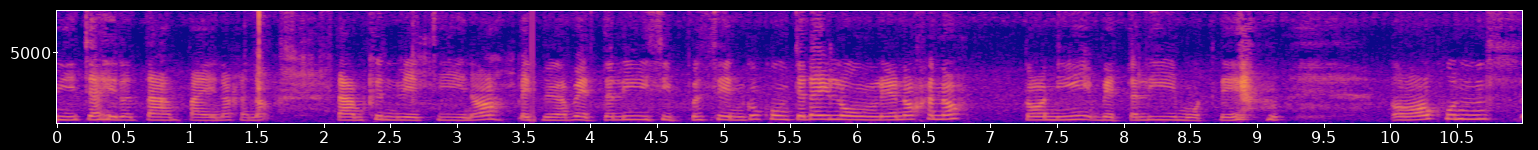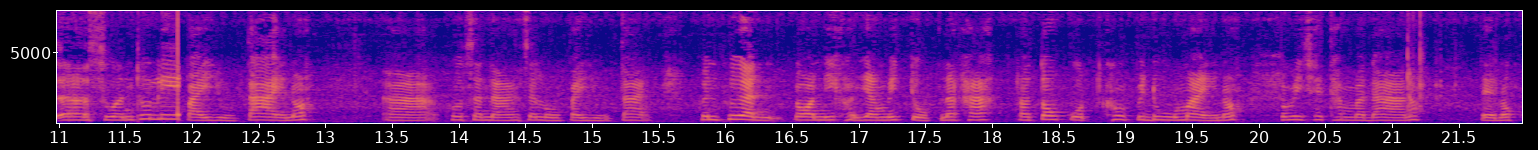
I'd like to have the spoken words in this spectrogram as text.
มีใจเดี๋ยวตามไปเนาะค่ะเนาะ ตามขึ้นเวทีเนาะไปเหลือแบตเตอรี่สิบเปอร์เซ็นก็คงจะได้ลงแล้วเนาะค่ะเนาะตอนนี้แบตเตอรี่หมดแล้วอ๋อคุณสวนทุเรียนไปอยู่ใต้เนาะโฆษณาจะลงไปอยู่ใต้ เพื่อนๆ ตอนนี้เขายังไม่จบนะคะ เราต้องกดเข้าไปดูใหม่เนาะก็ไม่ใช่ธรรมดาเนาะแต่ละค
